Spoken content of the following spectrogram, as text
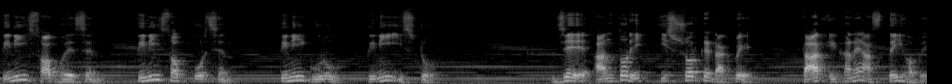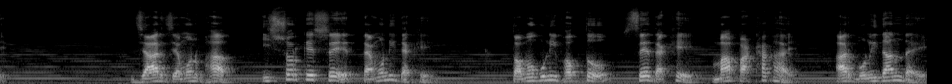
তিনিই সব হয়েছেন, তিনিই সব করছেন, তিনিই গুরু, তিনিই ইষ্ট। যে আন্তরিক ঈশ্বরকে ডাকবে, তার এখানে আসতেই হবে। যার যেমন ভাব ঈশ্বরকে সে তেমনই দেখে। তমগুণী ভক্ত সে দেখে, মা পাঠা খায় আর বলিদান দেয়।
